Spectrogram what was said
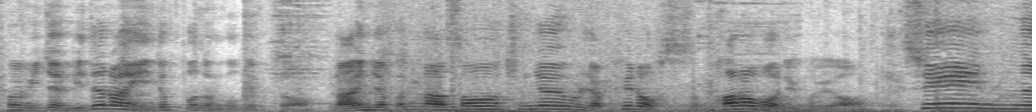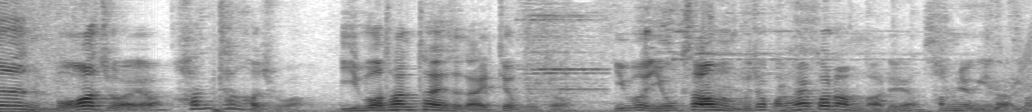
그럼 이제 미드라인 이득 보는 거겠죠. 라인전 끝나서 충전의 물약 필요 없어서 팔아버리고요. 스윈은 뭐가 좋아요? 한타가 좋아. 이번 한타에서 날뛰어보죠. 이번 용싸움은 무조건 할 거란 말이에요. 3용이라서.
